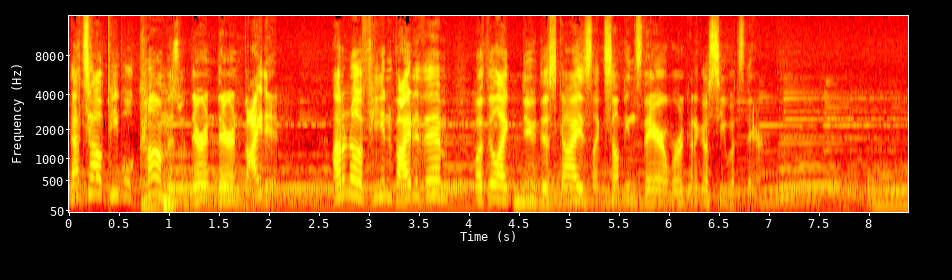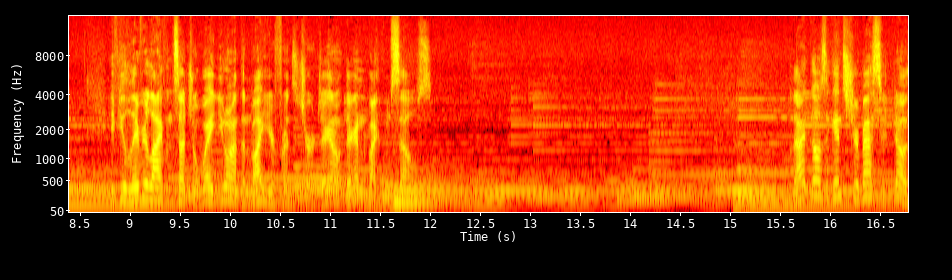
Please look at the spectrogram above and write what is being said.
That's how people come, is they're, they're invited. I don't know if he invited them or if they're like, dude, this guy is like, something's there. We're going to go see what's there. If you live your life in such a way, you don't have to invite your friends to church. They're going to invite themselves. that goes against your message. No,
